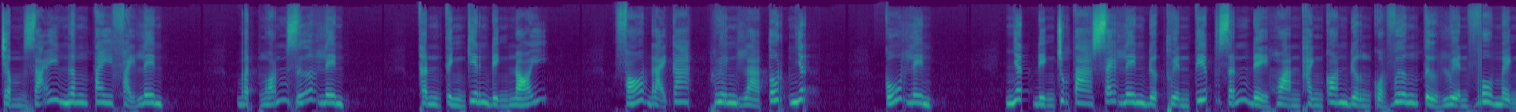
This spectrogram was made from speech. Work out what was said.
chậm rãi nâng tay phải lên. Bật ngón giữa lên. Thần tình kiên định nói. Phó đại ca, huyên là tốt nhất. Cố lên. Nhất định chúng ta sẽ lên được thuyền tiếp dẫn để hoàn thành con đường của vương tử luyện vô mệnh.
